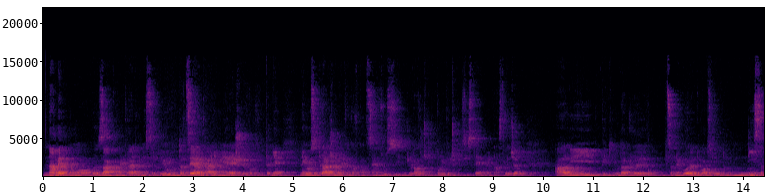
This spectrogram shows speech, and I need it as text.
nametnuo zakone Kraljevine Srbije unutar cele Kraljevine i rešio to pitanje, nego se tražio nekakav konsenzus između različitih političkih sistema i nasledđa, ali pitanju, dakle, Crne Gore tu apsolutno nisam,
